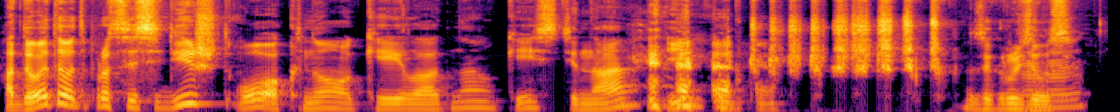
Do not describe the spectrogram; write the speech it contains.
А до этого ты просто сидишь, о, окно, окей, ладно, окей, стена, и загрузился.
